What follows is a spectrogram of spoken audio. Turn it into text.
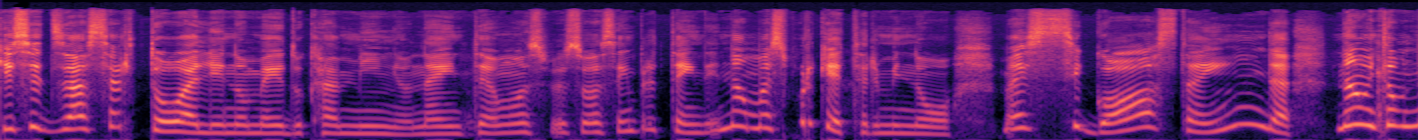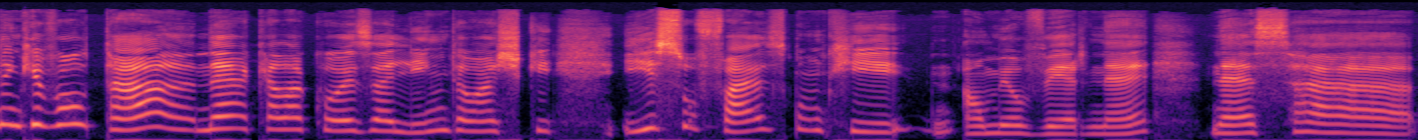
que se desacertou ali no meio do caminho, né? Então as pessoas sempre tendem, não, mas por que terminou? Mas se gosta ainda? Não, então tem que voltar, né? Aquela coisa ali. Então acho que isso faz com que, ao meu ver, né, nessa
